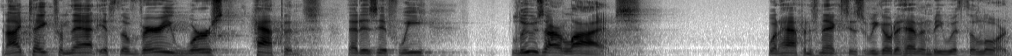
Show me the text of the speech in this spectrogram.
And I take from that, if the very worst happens, that is, if we lose our lives, what happens next is we go to heaven, be with the Lord.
